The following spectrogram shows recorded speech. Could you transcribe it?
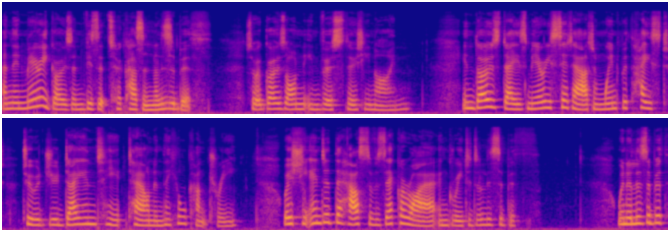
And then Mary goes and visits her cousin Elizabeth. So it goes on in verse 39. In those days, Mary set out and went with haste to a Judean t- town in the hill country, where she entered the house of Zechariah and greeted Elizabeth. When Elizabeth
